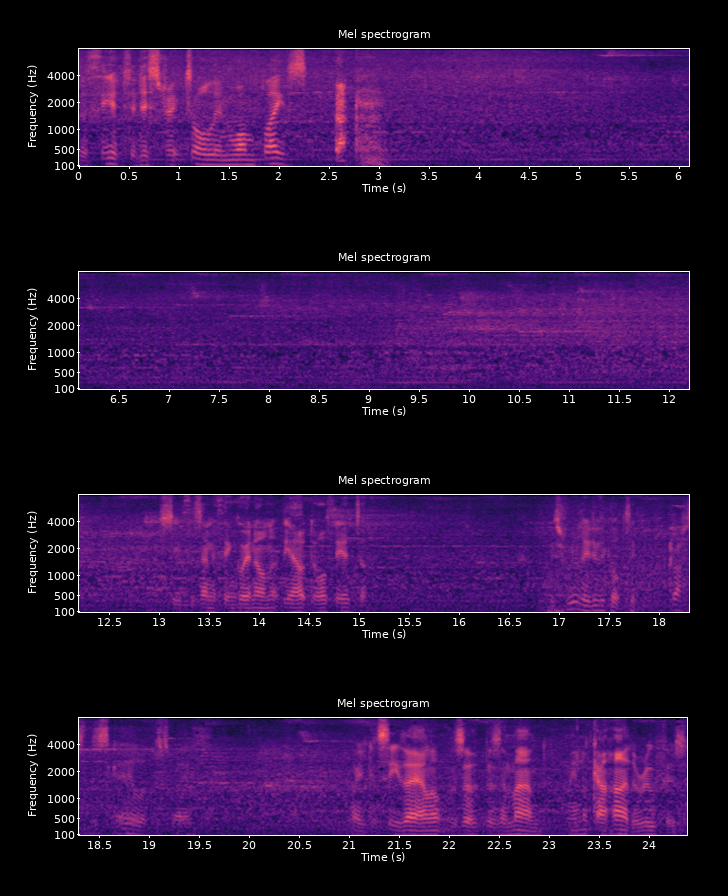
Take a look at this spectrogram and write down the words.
The theatre district all in one place. see if there's anything going on at the outdoor theatre. It's really difficult to grasp the scale of this place. Well, you can see there, look, there's a there's a man. I mean, look how high the roof is.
